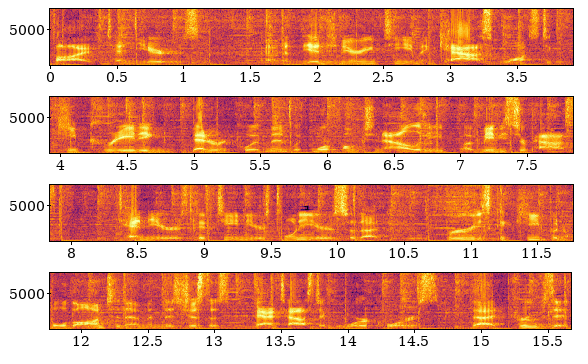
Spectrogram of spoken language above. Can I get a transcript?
five, ten years. And the engineering team and CASK wants to keep creating better equipment with more functionality, but maybe surpass 10 years, 15 years, 20 years so that breweries could keep and hold on to them and it's just this fantastic workhorse that proves it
